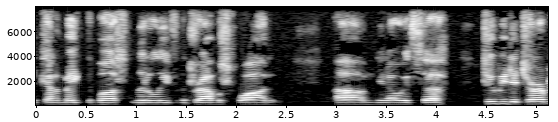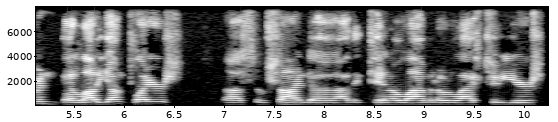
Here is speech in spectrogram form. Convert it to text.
and kind of make the bus literally for the travel squad. And um, you know, it's uh, to be determined. Got a lot of young players. Uh, so signed, uh, I think, 10 O linemen over the last two years.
